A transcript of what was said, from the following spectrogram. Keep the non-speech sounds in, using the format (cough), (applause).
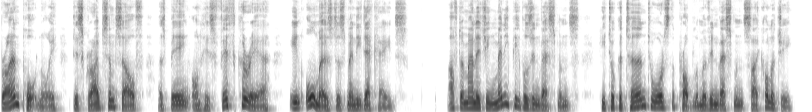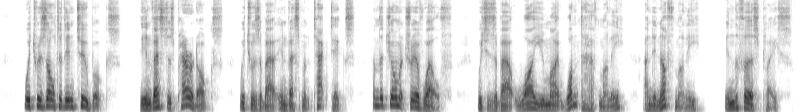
Brian Portnoy describes himself as being on his fifth career in almost as many decades. After managing many people's investments, he took a turn towards the problem of investment psychology, which resulted in two books The Investor's Paradox, which was about investment tactics, and The Geometry of Wealth, which is about why you might want to have money and enough money in the first place.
